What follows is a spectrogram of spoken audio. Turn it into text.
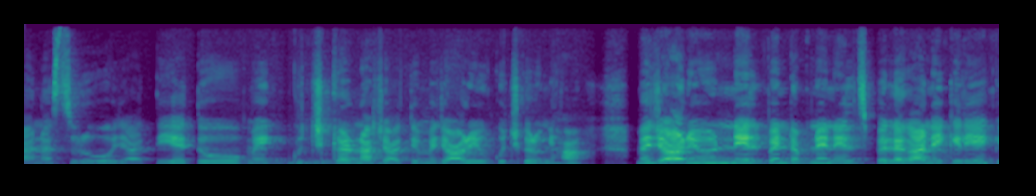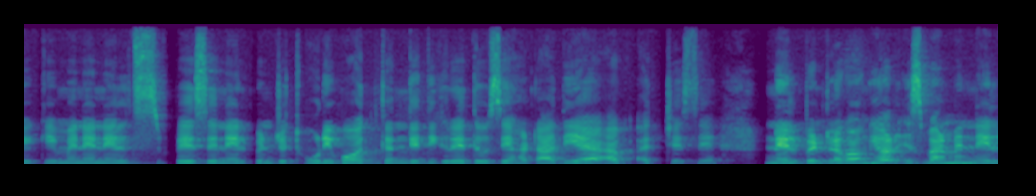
आना शुरू हो जाती है तो मैं कुछ करना चाहती हूँ, मैं जा रही हूँ, कुछ करूँगी। हाँ मैं जा रही हूँ नेल पेंट अपने नेल्स पे लगाने के लिए, क्योंकि मैंने नेल्स पे से नेल पेंट जो थोड़ी बहुत गंदे दिख रहे थे, उसे हटा दिया है। अब अच्छे से नेल पेंट लगाऊँगी और इस बार मैं नेल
